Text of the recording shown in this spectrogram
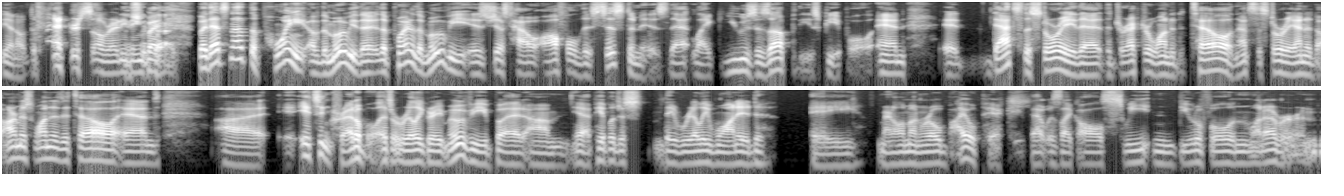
you know defend herself or anything. But but that's not the point of the movie. The the point of the movie is just how awful this system is that like uses up these people. And it that's the story that the director wanted to tell, and that's the story Ana de Armas wanted to tell. And uh it's incredible. It's a really great movie, but um yeah, people just they really wanted a Marilyn Monroe biopic that was like all sweet and beautiful and whatever. And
